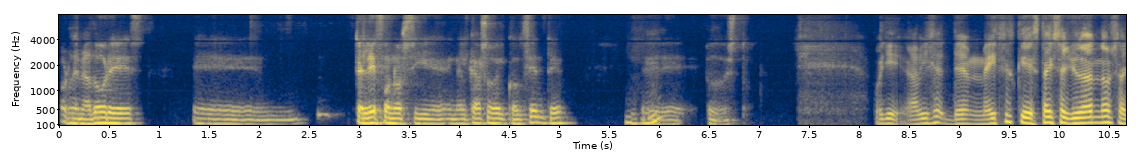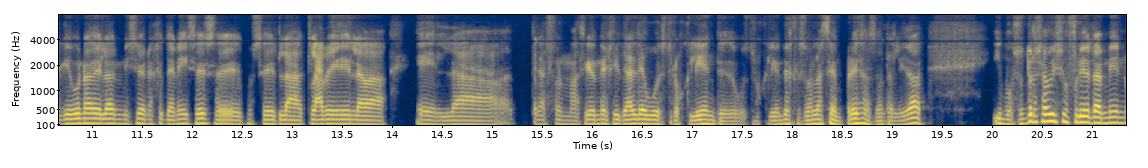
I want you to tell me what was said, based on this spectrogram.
ordenadores, eh, teléfonos y en el caso del call eh, todo esto. Oye, me dices que estáis ayudándonos a que una de las misiones que tenéis es eh, pues, ser la clave en la, la transformación digital de vuestros clientes, de vuestros clientes que son las empresas en realidad. ¿Y vosotros habéis sufrido también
